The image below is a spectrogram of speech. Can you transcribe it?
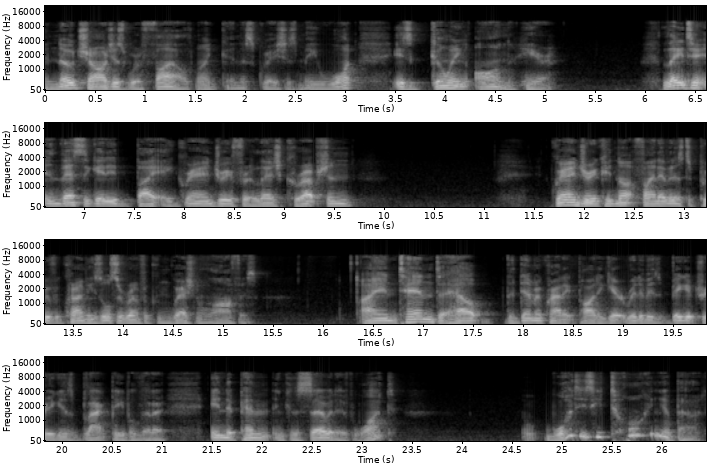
and no charges were filed. My goodness gracious me. What is going on here? Later investigated by a grand jury for alleged corruption. Grand jury could not find evidence to prove a crime. He's also run for congressional office. I intend to help the Democratic Party get rid of its bigotry against black people that are independent and conservative. What? What is he talking about?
